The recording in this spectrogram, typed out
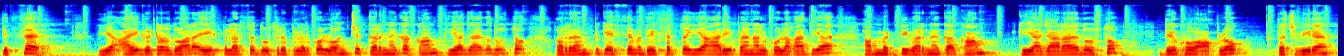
किससे? ये आई गटर द्वारा एक पिलर से दूसरे पिलर को लॉन्च करने का काम किया जाएगा दोस्तों। और रैंप के हिस्से में देख सकते हो, ये आरी पैनल को लगा दिया है। अब मिट्टी भरने का काम किया जा रहा है दोस्तों। देखो आप लोग, तस्वीरें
